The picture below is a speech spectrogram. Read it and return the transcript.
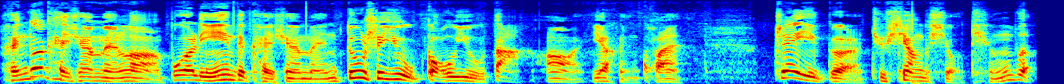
很多凯旋门了，柏林的凯旋门都是又高又大啊，也很宽。这一个就像个小亭子。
